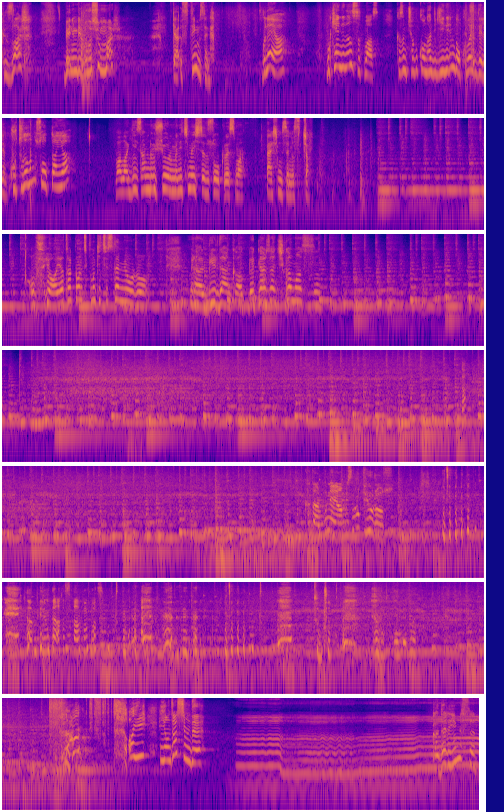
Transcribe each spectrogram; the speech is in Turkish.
Kızlar, benim bir buluşum var. Gel ısıtayım mı seni? Bu ne ya? Bu kendini ısıtmaz. Kızım çabuk olun hadi giyinelim de okula gidelim. Kurtulalım bu soğuktan ya. Vallahi giysem de üşüyorum ben. içime işledi soğuk resmen. Ben şimdi seni ısıtacağım. Of ya yataktan çıkmak hiç istemiyorum. Meral birden kalk. Beklersen çıkamazsın. Kadar bu ne ya? Biz ne yapıyoruz? Ya benim de asabım bozuldu. tut tut. Ay Kader iyi misin?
